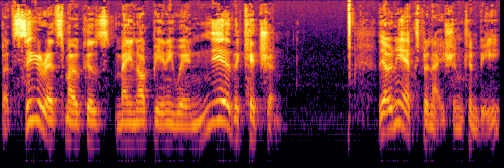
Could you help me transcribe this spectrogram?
But cigarette smokers may not be anywhere near the kitchen. The only explanation can be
